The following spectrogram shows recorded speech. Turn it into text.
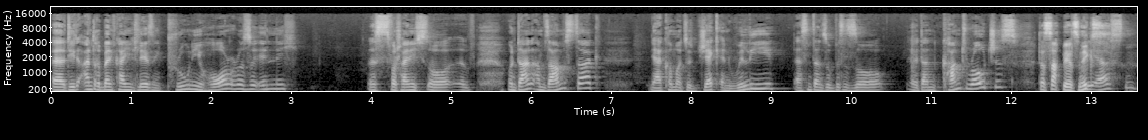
Äh, die andere Band kann ich nicht lesen. Pruny Whore oder so ähnlich. Das ist wahrscheinlich so. Äh, und dann am Samstag, ja, kommen wir zu Jack and Willy. Das sind dann so ein bisschen so. Äh, dann Cunt Roaches, Das sagt mir jetzt die nichts. ersten.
